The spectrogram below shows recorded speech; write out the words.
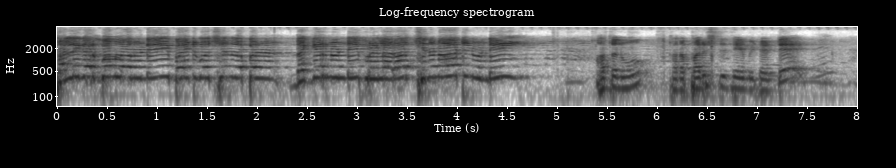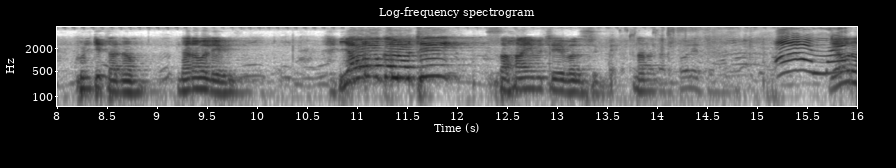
తల్లి గర్భంలో నుండి బయటకు వచ్చిన దగ్గర నుండి ప్రియులారా చిన్ననాటి నుండి అతను తన పరిస్థితి ఏమిటంటే కుంటితనం నడవలేడు. ఎవరో ఒకళ్ళు వచ్చి సహాయం చేయవలసిందే. ఎవరో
